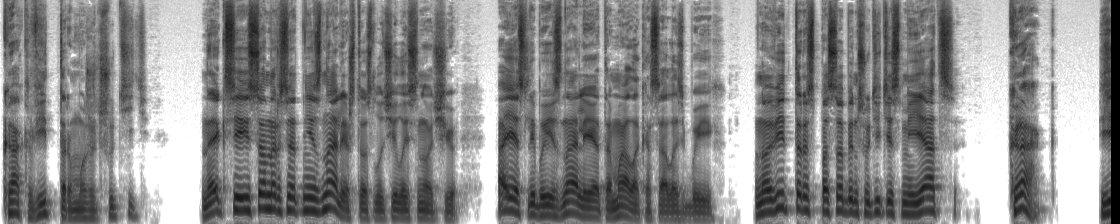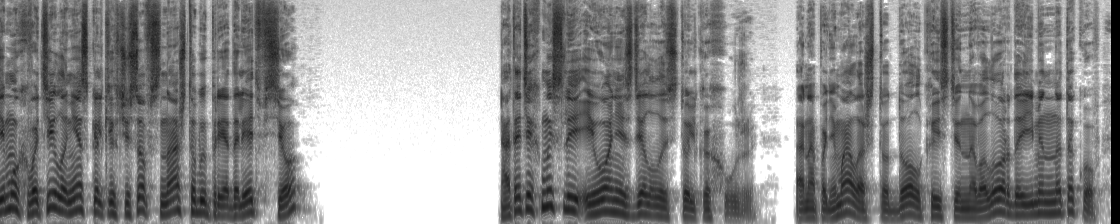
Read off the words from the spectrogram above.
Как Виттер может шутить? Некси и Сомерсет не знали, что случилось ночью, а если бы и знали, это мало касалось бы их. Но Виттер способен шутить и смеяться. Как? Ему хватило нескольких часов сна, чтобы преодолеть все? От этих мыслей Ионе сделалось только хуже. Она понимала, что долг истинного лорда именно таков –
